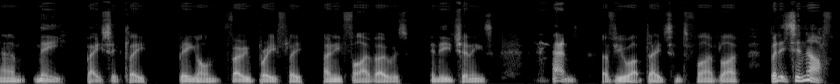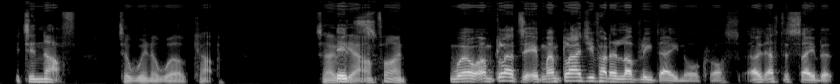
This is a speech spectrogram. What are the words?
Um, me, basically. being on very briefly, only five overs in each innings, and a few updates into Five Live. But it's enough. It's enough to win a World Cup. So yeah, I'm fine. Well, I'm glad to, I'm glad you've had a lovely day, Norcross. I'd have to say that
